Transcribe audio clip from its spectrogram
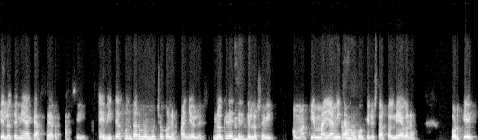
que lo tenía que hacer así. Evité juntarme mucho con españoles. No quiere decir que los evite, como aquí en Miami tampoco quiero estar todo el día con porque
